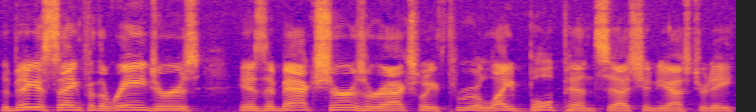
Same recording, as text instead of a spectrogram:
The biggest thing for the Rangers is that Max Scherzer actually threw a light bullpen session yesterday.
